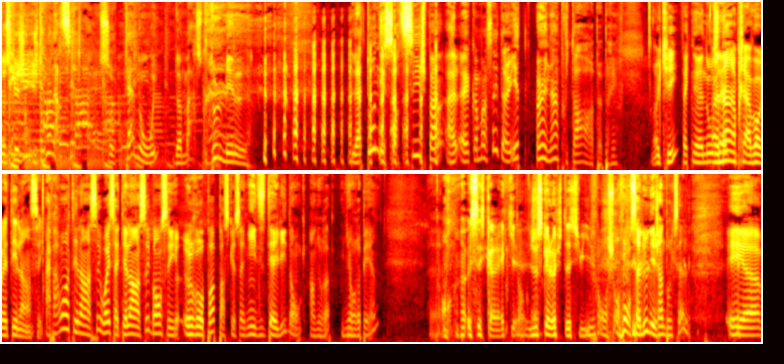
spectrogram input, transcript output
De ce que j'ai, j'ai trouvé un article sur Canoë de mars 2000. la tune est sortie, je pense, elle, elle a commencé à être un hit un an plus tard à peu près. OK. Fait que euh, nos Un an après avoir été lancé. Après avoir été lancé, oui, ça a été lancé. Bon, c'est Europa parce que ça vient d'Italie, donc en Europe, Union européenne. Euh, C'est correct. Donc, Jusque-là, je te suis. on, on salue les gens de Bruxelles. Et euh,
